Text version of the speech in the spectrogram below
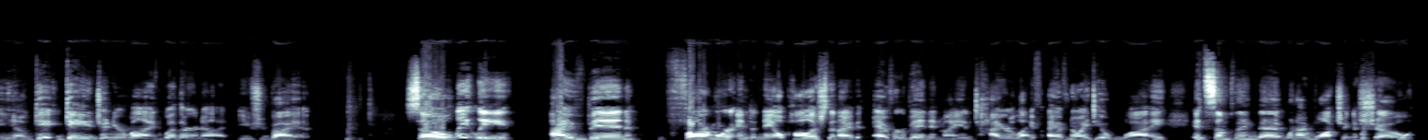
you know, ga- gauge in your mind whether or not you should buy it. So lately, I've been far more into nail polish than I've ever been in my entire life. I have no idea why. It's something that when I'm watching a show,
